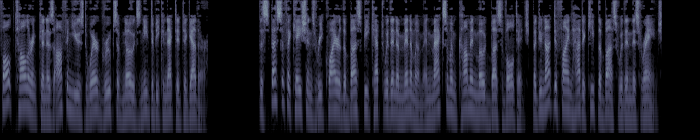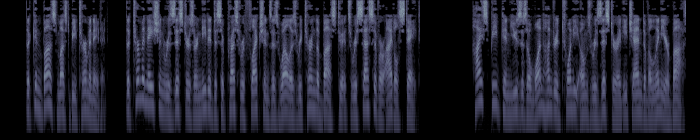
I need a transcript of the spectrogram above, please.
Fault-tolerant CAN is often used where groups of nodes need to be connected together. The specifications require the bus be kept within a minimum and maximum common mode bus voltage, but do not define how to keep the bus within this range. The CAN bus must be terminated. The termination resistors are needed to suppress reflections as well as return the bus to its recessive or idle state. High-speed CAN uses a 120 ohms resistor at each end of a linear bus.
